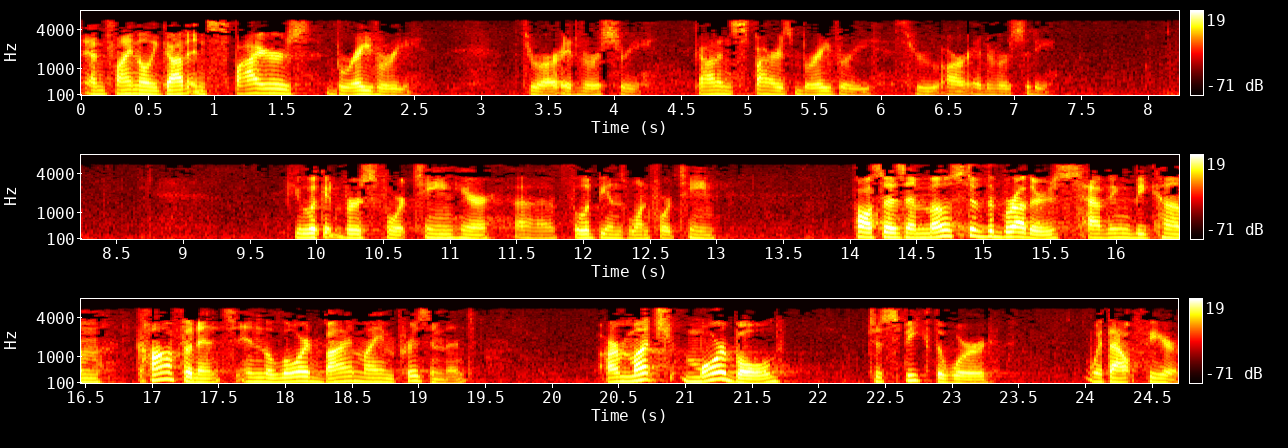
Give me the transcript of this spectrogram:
And finally, God inspires bravery through our adversity. God inspires bravery through our adversity. If you look at verse 14 here, uh, Philippians 1:14, Paul says, "And most of the brothers, having become confident in the Lord by my imprisonment, are much more bold to speak the word without fear."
